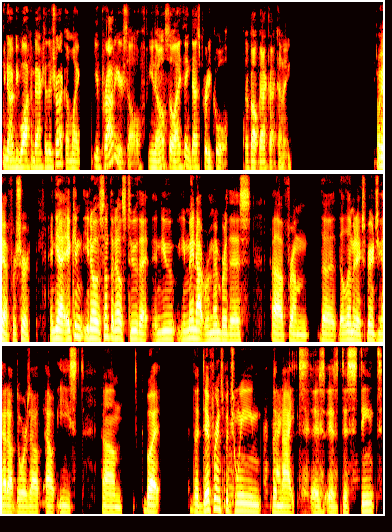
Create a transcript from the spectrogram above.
you know, I'd be walking back to the truck. I'm like, you're proud of yourself, you know? So I think that's pretty cool about backpack hunting. Oh yeah, for sure. And yeah, it can, you know, something else too that and you you may not remember this uh from the the limited experience you had outdoors out out east. Um but the difference between the nights is is distinct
